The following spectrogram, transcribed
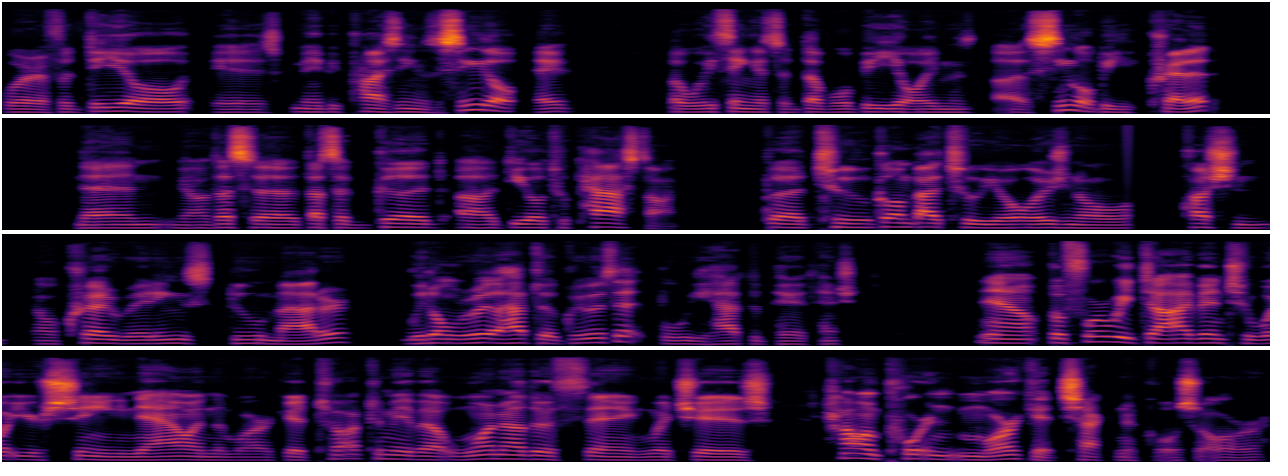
where if a deal is maybe pricing as a single A, but we think it's a double B or even a single B credit, then you know that's a that's a good uh, deal to pass on. But to going back to your original question, you know, credit ratings do matter. We don't really have to agree with it, but we have to pay attention to it. Now, before we dive into what you're seeing now in the market, talk to me about one other thing, which is how important market technicals are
